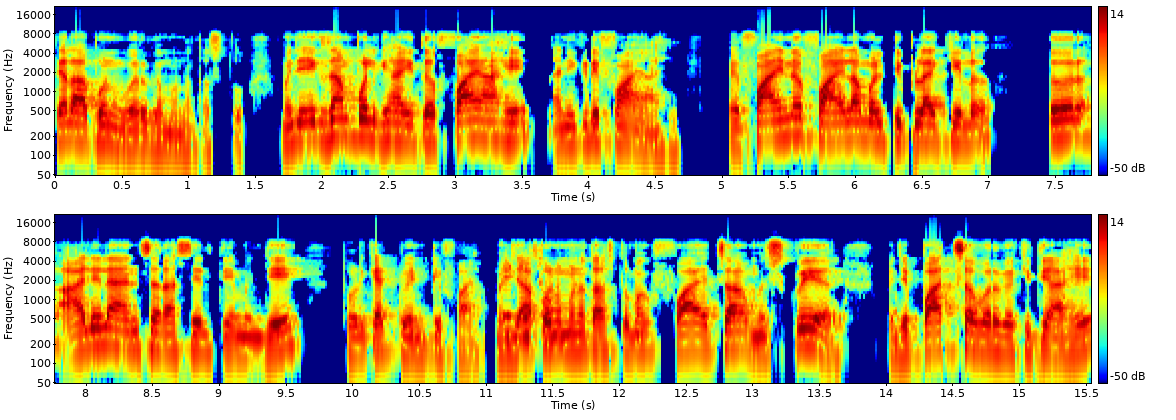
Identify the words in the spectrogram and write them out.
त्याला आपण वर्ग म्हणत असतो. म्हणजे एक्झाम्पल घ्या इथं 5 आहे आणि इकडे 5 आहे. 5 नं 5 ला मल्टिप्लाय केलं, तर आलेला ॲन्सर असेल ते म्हणजे थोडक्यात 25 म्हणजे आपण 25. म्हणत असतो मग 5 चा स्क्वेअर म्हणजे 5 चा वर्ग किती आहे?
